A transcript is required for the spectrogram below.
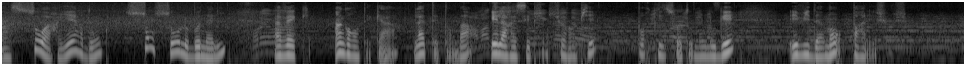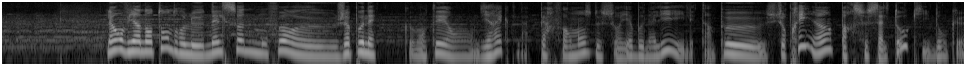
Un saut arrière donc, son saut, le Bonali, avec un grand écart, la tête en bas et la réception sur un pied, pour qu'il soit homologué, évidemment, par les juges. Là, on vient d'entendre le Nelson Montfort euh, japonais commenter en direct la performance de Surya Bonali. Il est un peu surpris hein, par ce salto qui, donc, euh,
